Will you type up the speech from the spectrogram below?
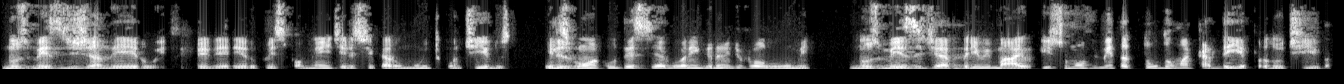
nos meses de janeiro e fevereiro, principalmente, eles ficaram muito contidos, eles vão acontecer agora em grande volume nos meses de abril e maio. Isso movimenta toda uma cadeia produtiva.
